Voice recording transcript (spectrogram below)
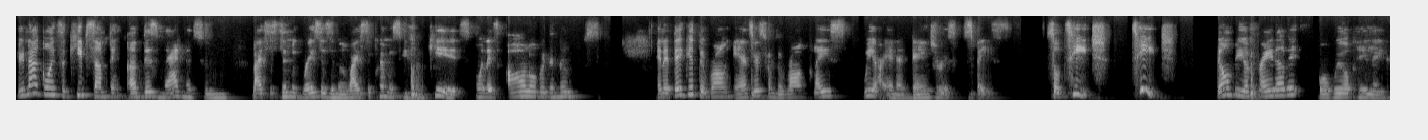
You're not going to keep something of this magnitude like systemic racism and white supremacy from kids when it's all over the news. And if they get the wrong answers from the wrong place, we are in a dangerous space. So teach, teach. Don't be afraid of it, or we'll pay later.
